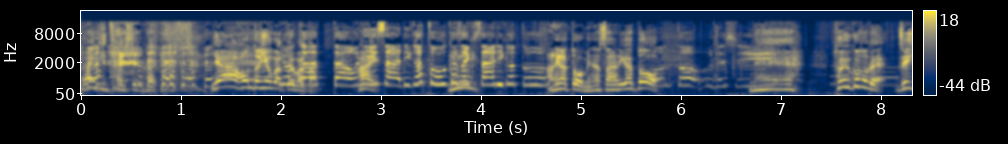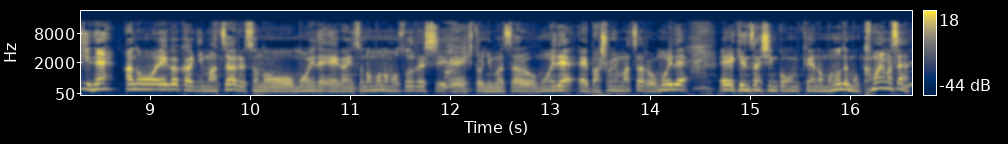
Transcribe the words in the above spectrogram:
何に対して いや本当によかったよかった。よかった。お兄さんありがとう。岡崎さんありがとう。ありがとう。皆さんありがとう。本当嬉しい。ねえ。ということで、ぜひね、あの、映画館にまつわるその思い出、映画にそのものもそうですし、はい、えー、人にまつわる思い出、えー、場所にまつわる思い出、はい、えー、現在進行形のものでも構いません。うん、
